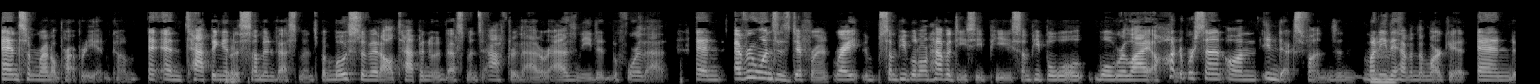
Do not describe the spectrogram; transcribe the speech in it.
and some rental property income and, and tapping into Right. some investments. But most of it I'll tap into investments after that or as needed before that. And everyone's is different, right? Some people don't have a DCP. Some people will will rely 100% on index funds and money Mhm. they have in the market. And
